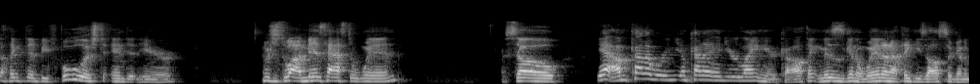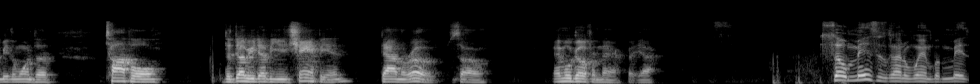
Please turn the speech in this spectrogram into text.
I think they'd be foolish to end it here, which is why Miz has to win. So yeah, I'm kind of I'm kind of in your lane here, Kyle. I think Miz is going to win, and I think he's also going to be the one to topple the WWE champion down the road. So, and we'll go from there. But yeah. So Miz is gonna win, but Miz,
